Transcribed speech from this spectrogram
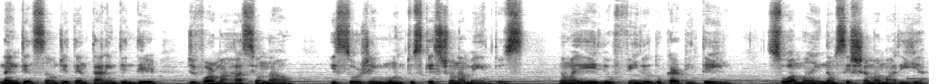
na intenção de tentar entender de forma racional e surgem muitos questionamentos. Não é ele o filho do carpinteiro? Sua mãe não se chama Maria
